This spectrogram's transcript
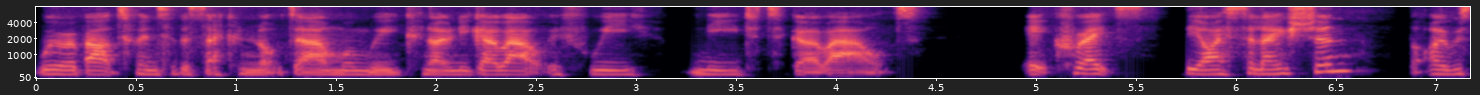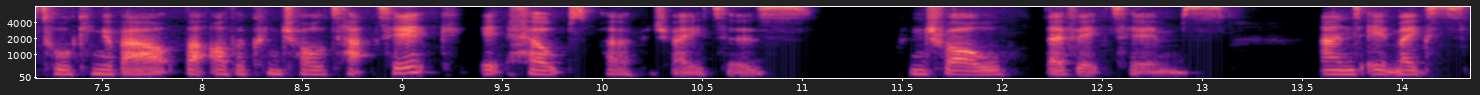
we're about to enter the second lockdown when we can only go out if we need to go out. It creates the isolation that I was talking about, that other control tactic. It helps perpetrators control their victims. And it makes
